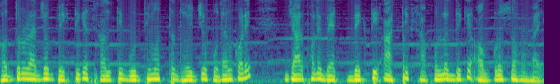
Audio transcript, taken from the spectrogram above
ভদ্র রাজ্যক ব্যক্তিকে শান্তি, বুদ্ধিমত্তা, ধৈর্য প্রদান করে, যার ফলে ব্যক্তি আর্থিক সাফল্যের দিকে অগ্রসর হয়।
